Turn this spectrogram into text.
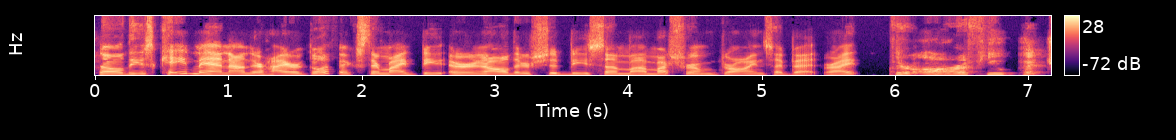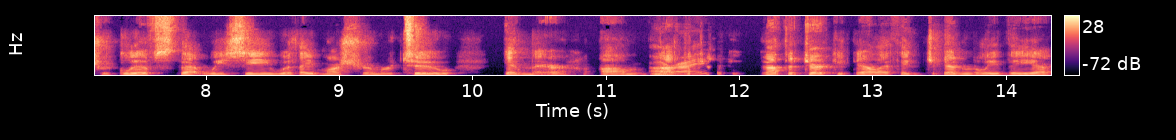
So these cavemen on their hieroglyphics, there might be, or in all, there should be some uh, mushroom drawings, I bet, right? There are a few petroglyphs that we see with a mushroom or two in there. Um, not, right. the turkey, not the turkey tail. I think generally the uh,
